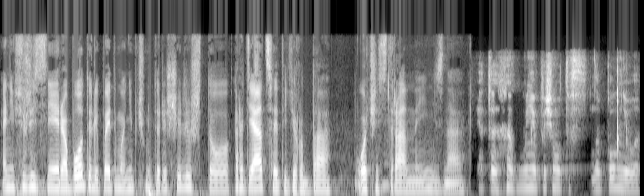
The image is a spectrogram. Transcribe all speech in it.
Они всю жизнь с ней работали, поэтому они почему-то решили, что радиация — это ерунда. Очень странно, я не знаю. Это мне почему-то напомнило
